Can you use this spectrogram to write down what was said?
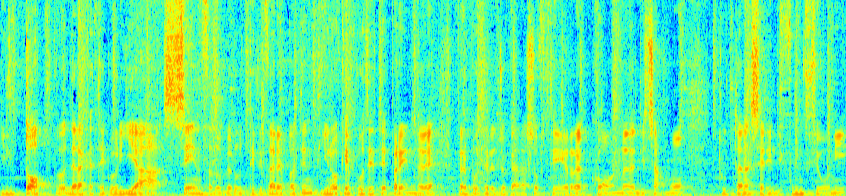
il top della categoria senza dover utilizzare il patentino che potete prendere per poter giocare a software con diciamo tutta una serie di funzioni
